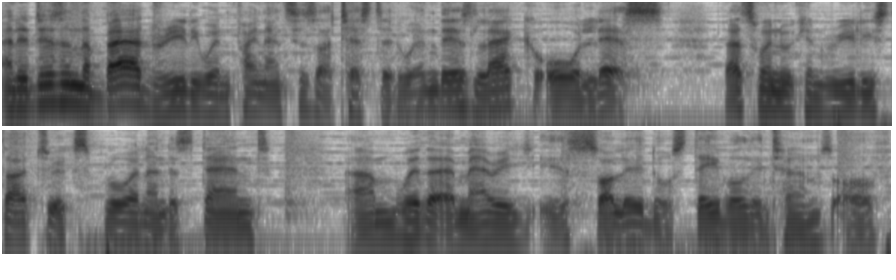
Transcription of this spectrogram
And it isn't the bad really when finances are tested. When there's lack or less, that's when we can really start to explore and understand um, whether a marriage is solid or stable in terms of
